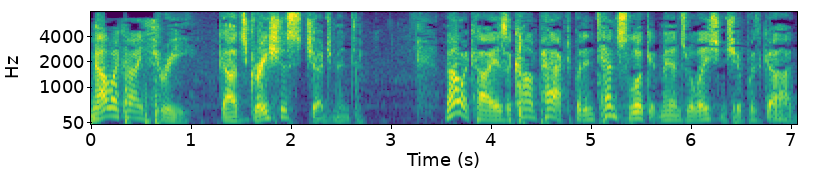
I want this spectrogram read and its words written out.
Malachi 3, God's gracious judgment. Malachi is a compact but intense look at man's relationship with God.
